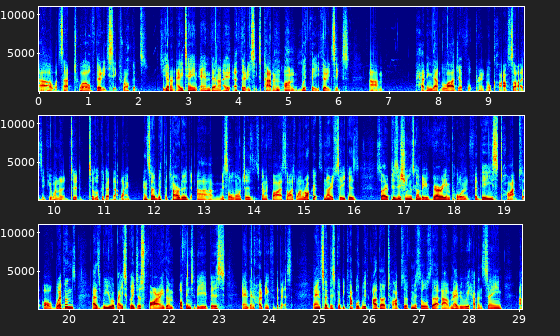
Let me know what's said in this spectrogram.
Uh, what's that? 12, 36 rockets. So you got an 18 and then a, a 36 pattern on with the 36 um, having that larger footprint or class size if you wanted to, to look at it that way. And so with the turreted uh, missile launchers, it's going to fire size 1 rockets, no seekers, so positioning is going to be very important for these types of weapons as we were basically just firing them off into the abyss and then hoping for the best. And so this could be coupled with other types of missiles that uh, maybe we haven't seen uh,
